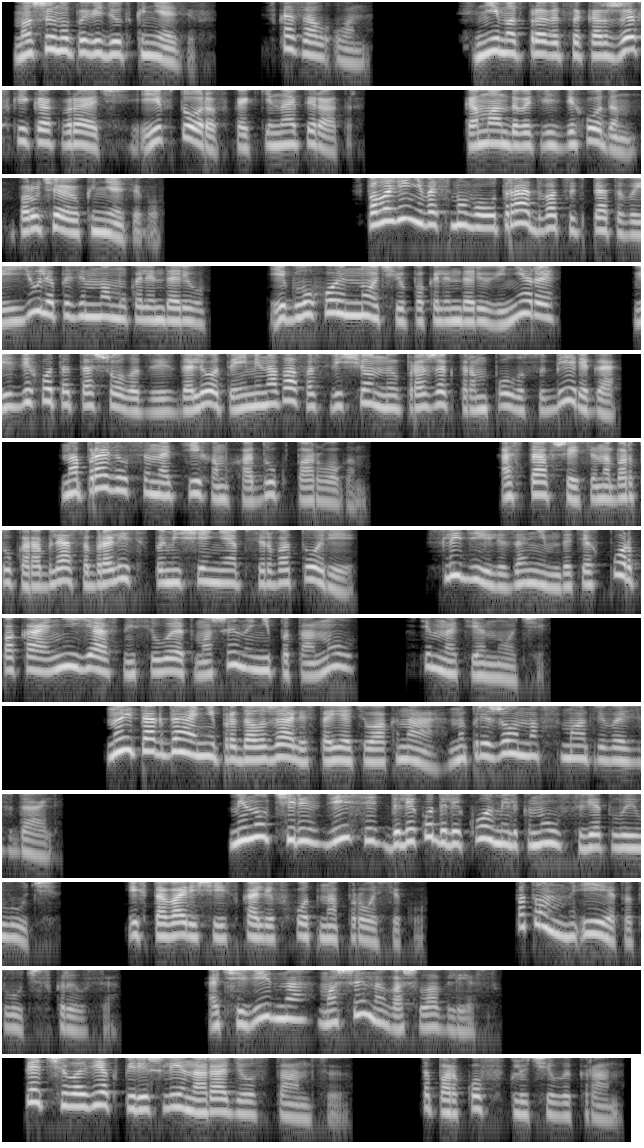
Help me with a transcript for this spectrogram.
«Машину поведет Князев», — сказал он. С ним отправятся Коржевский как врач и Второв как кинооператор. Командовать вездеходом поручаю Князеву. В половине восьмого утра 25 июля по земному календарю и глухой ночью по календарю Венеры Вездеход отошел от звездолета и, миновав освещенную прожектором полосу берега, направился на тихом ходу к порогам. Оставшиеся на борту корабля собрались в помещении обсерватории, следили за ним до тех пор, пока неясный силуэт машины не потонул в темноте ночи. Но и тогда они продолжали стоять у окна, напряженно всматриваясь вдаль. Минут через десять далеко-далеко мелькнул светлый луч. Их товарищи искали вход на просеку. Потом и этот луч скрылся. Очевидно, машина вошла в лес. Пять человек перешли на радиостанцию. Топорков включил экран.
